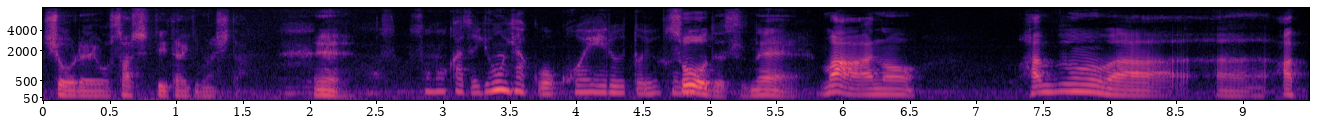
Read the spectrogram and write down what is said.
症例をさせていただきました。ええ、その数400を超えるというそうですね。まあ、あの、半分はあ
